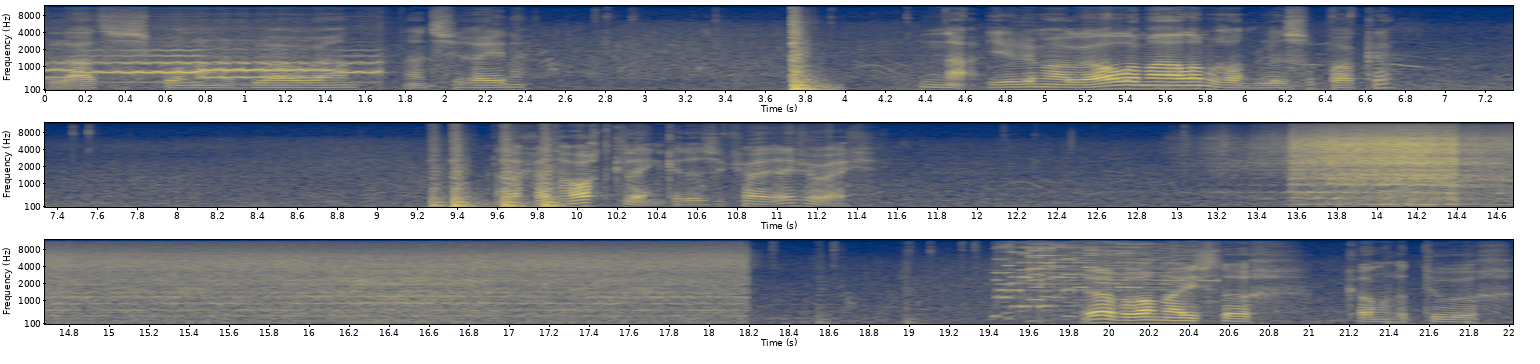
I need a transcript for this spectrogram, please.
De laatste seconde met blauw aan, het sirene. Nou, jullie mogen allemaal een brandblusser pakken. En dat gaat hard klinken, dus ik ga even weg. Ja, brandmeester kan retour.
